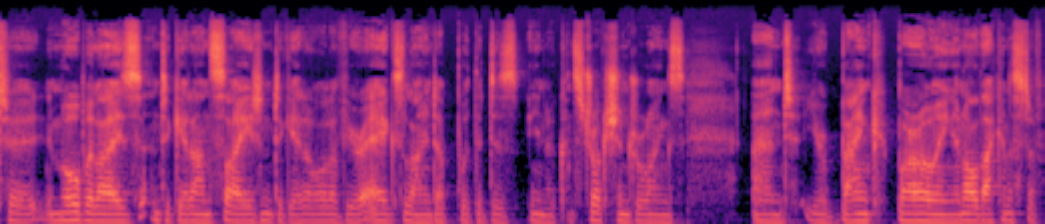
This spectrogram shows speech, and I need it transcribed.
to mobilize and to get on site and to get all of your eggs lined up with the you know construction drawings and your bank borrowing and all that kind of stuff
